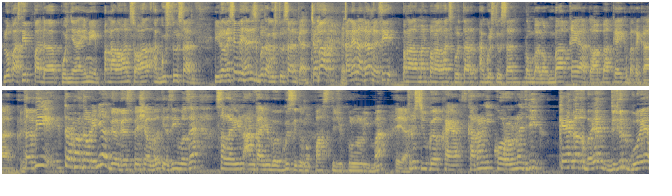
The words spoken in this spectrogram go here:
Lu pasti pada punya ini Pengalaman soal Agustusan. Di Indonesia biasanya disebut Agustusan kan? Coba kalian ada gak sih Pengalaman-pengalaman seputar Agustusan? Lomba-lomba kayak Atau apa kayak kemerdekaan? Tapi emang tahun ini agak-agak spesial banget ya sih? Maksudnya selain angkanya bagus gitu ngepas 75 Iya. Terus juga kayak sekarang ini corona jadi kayak nggak kebayang jujur gue ya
